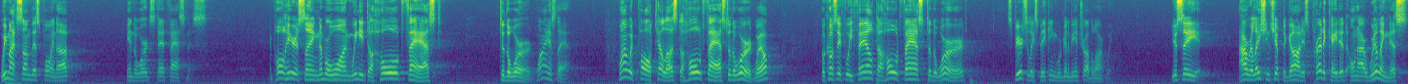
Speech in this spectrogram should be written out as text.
We might sum this point up in the word steadfastness. And Paul here is saying, number one, we need to hold fast to the word. Why is that? Why would Paul tell us to hold fast to the word? Well, because if we fail to hold fast to the Word, spiritually speaking, we're going to be in trouble, aren't we? You see, our relationship to God is predicated on our willingness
